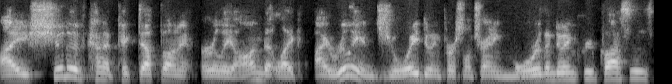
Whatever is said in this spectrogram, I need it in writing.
I should have kind of picked up on it early on that like I really enjoy doing personal training more than doing group classes.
